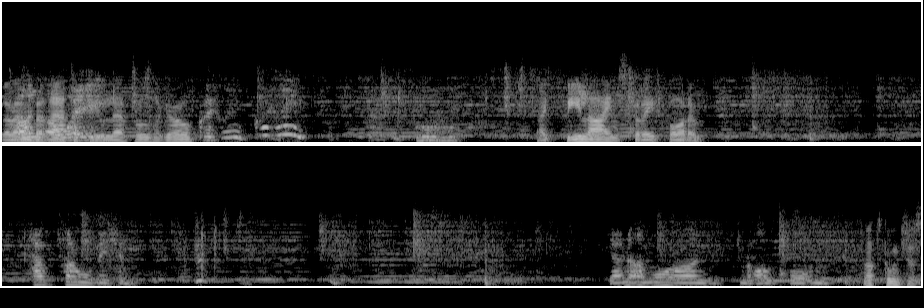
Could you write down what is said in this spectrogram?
Remember that away. a few levels ago? Quickly, quickly! Like beeline straight for him. Have tunnel vision. Yeah, I'm not a moron, an Osborn. Not going to just.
